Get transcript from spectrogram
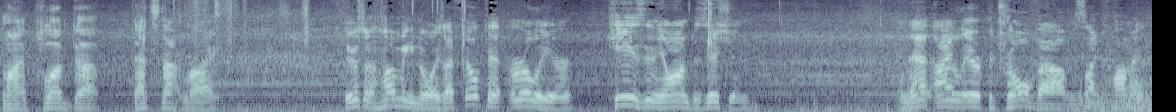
when I plugged up. That's not right. There's a humming noise. I felt that earlier. Key is in the on position. And that idle air control valve is like humming.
